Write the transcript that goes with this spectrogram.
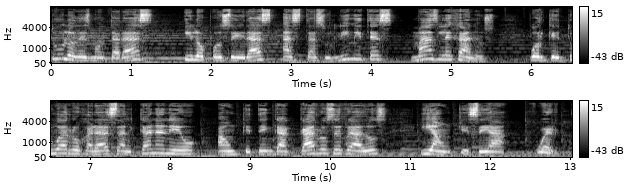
tú lo desmontarás y lo poseerás hasta sus límites más lejanos, porque tú arrojarás al cananeo aunque tenga carros cerrados y aunque sea fuerte.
